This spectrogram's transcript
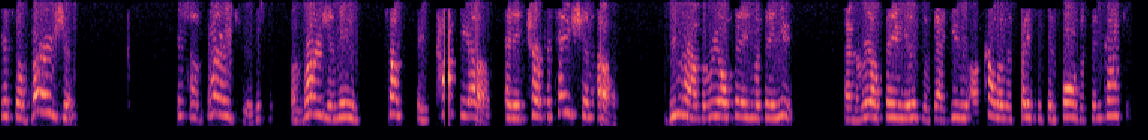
It's a version. It's a version. It's a version means something, copy of, an interpretation of. You have the real thing within you. And the real thing is, is that you are colorless, faceless, and formless in conscience.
